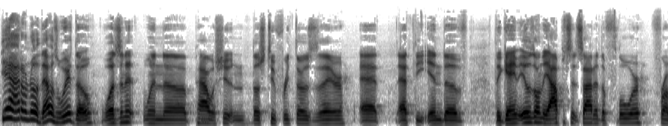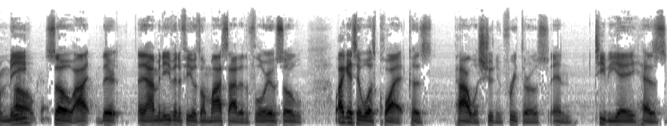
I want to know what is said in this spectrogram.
Yeah, I don't know. That was weird though, wasn't it? When uh, Powell was shooting those two free throws there at at the end of the game, it was on the opposite side of the floor from me. Oh, okay. So I there. I mean, even if he was on my side of the floor, it was so. Well, I guess it was quiet because Powell was shooting free throws, and TBA has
